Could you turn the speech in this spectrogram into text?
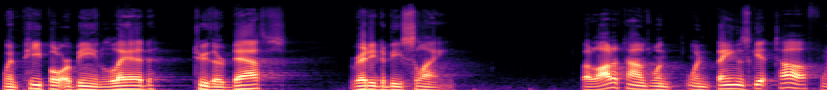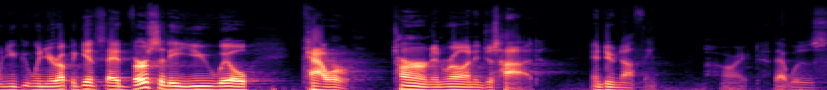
when people are being led to their deaths, ready to be slain. But a lot of times when, when things get tough, when, you, when you're up against adversity, you will cower, turn, and run and just hide and do nothing. All right, that was.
